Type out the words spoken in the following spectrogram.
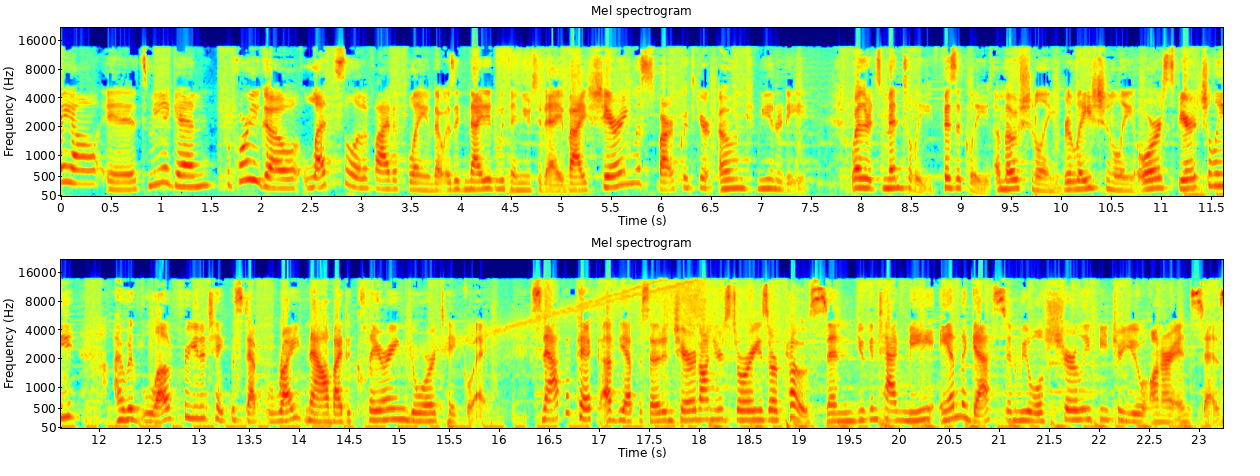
Hey y'all, it's me again. Before you go, let's solidify the flame that was ignited within you today by sharing the spark with your own community. Whether it's mentally, physically, emotionally, relationally, or spiritually, I would love for you to take the step right now by declaring your takeaway. Snap a pic of the episode and share it on your stories or posts, and you can tag me and the guest, and we will surely feature you on our Instas.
